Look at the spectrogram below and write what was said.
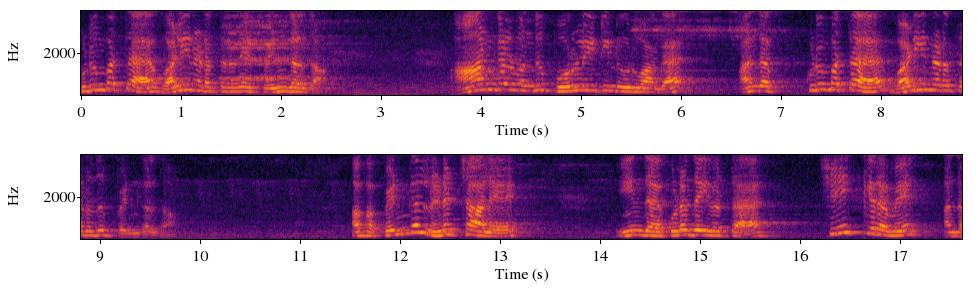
குடும்பத்தை வழி நடத்துறதே பெண்கள் தான். ஆண்கள் வந்து பொருள் ஈட்டின்னு வருவாங்க. அந்த குடும்பத்தை வழி நடத்துறது பெண்கள் தான். அப்ப பெண்கள் நினைச்சாலே இந்த குலதெய்வத்தை சீக்கிரமே அந்த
